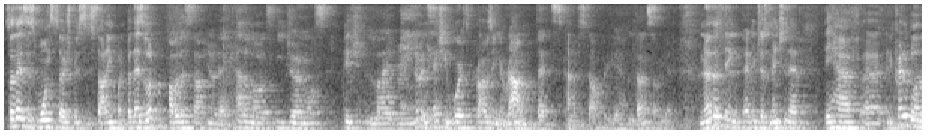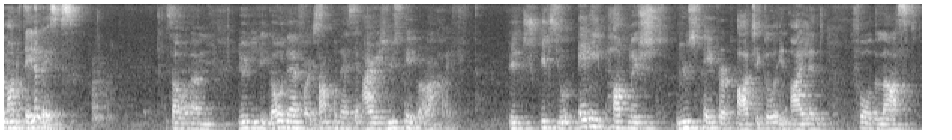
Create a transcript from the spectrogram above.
So there's this one search which is the starting point, but there's a lot of other stuff. You know, there are catalogs, e-journals, digital library. You know, it's actually worth browsing around that kind of stuff if you haven't done so yet. Another thing, let me just mention that they have uh, an incredible amount of databases. So um, you, you can go there, for example, there's the Irish Newspaper Archive, which gives you any published newspaper article in Ireland for the last,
